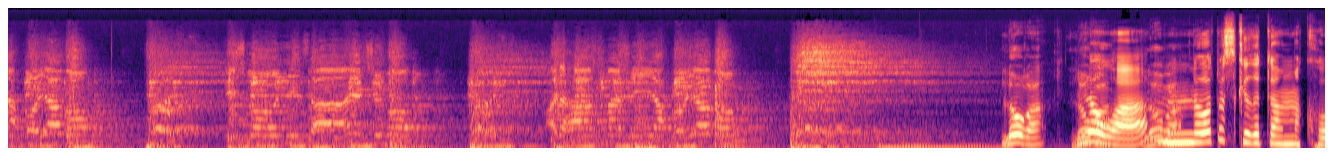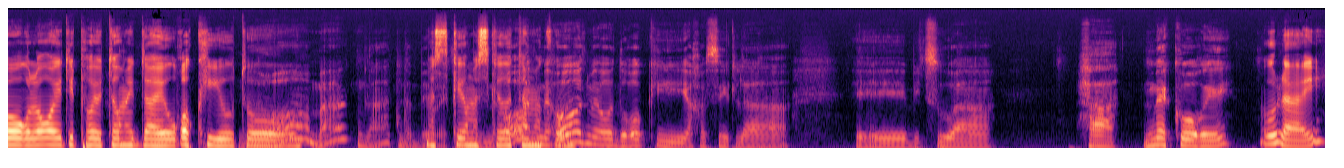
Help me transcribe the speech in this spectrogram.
המשיח בו יבוא, איש לא ימצא את שמו, עד המשיח בו יבוא. לא רע, לא, לא רע, לא רע. מאוד מזכיר את המקור, לא ראיתי פה יותר מדי רוקיות או... לא, מה, מה את מדברת? מזכיר, מזכיר את מאוד המקור. מאוד מאוד רוקי יחסית לביצוע המקורי. אולי.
